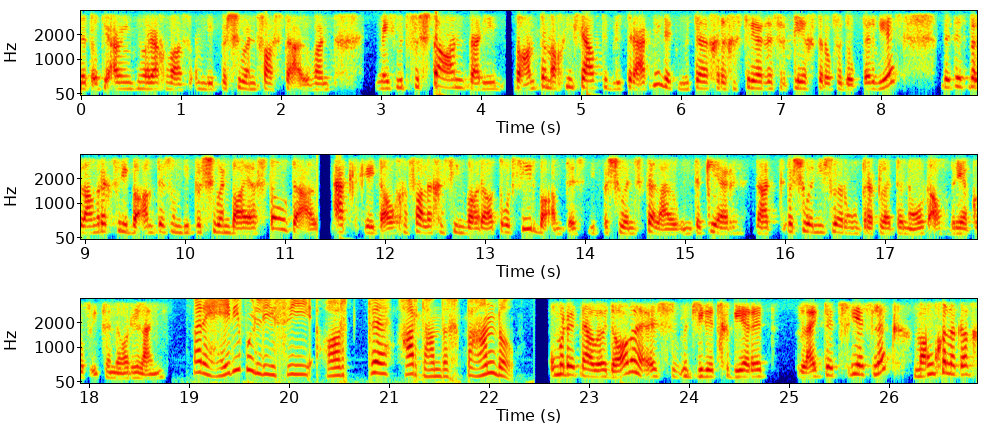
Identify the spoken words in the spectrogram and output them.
dit op die ouend nodig was om die persoon vas te hou want mens moet verstaan dat die beampte mag nie self die bloed trek nie, dit moet 'n geregistreerde verpleegster of 'n dokter wees. Dit is belangrik vir die beamptes om die persoon baie stil te hou. Ek het al gevalle gesien waar daar tot 4 beamptes die persoon stil hou om te keer dat persoon nie so rondruk dat 'n naald afbreek of iets in daardie lyn. Maar het die polisie haar te hardhandig behandel? omdat dit nou 'n dame is met wie dit gebeur het, lyk dit vreeslik, maar ongelukkig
